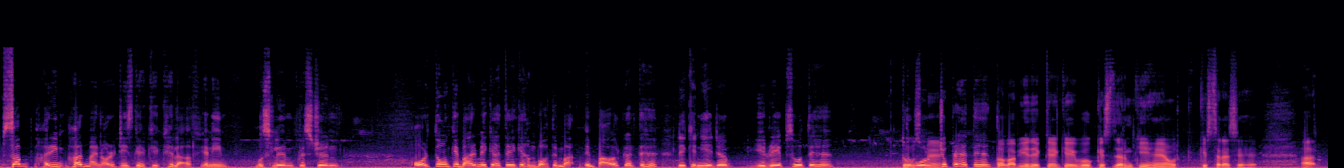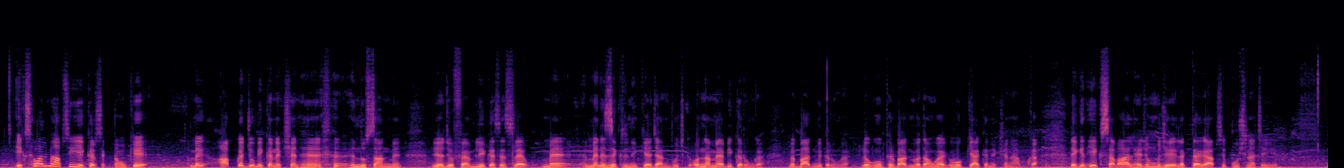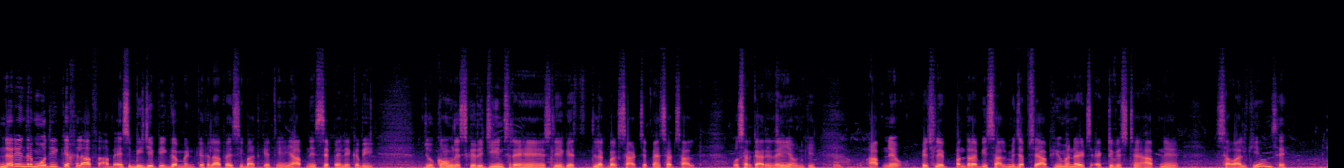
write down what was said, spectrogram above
सब हरी हर माइनॉरिटीज़ के, के खिलाफ यानी मुस्लिम क्रिश्चियन औरतों के बारे में कहते हैं कि हम बहुत एम्पावर करते हैं लेकिन ये जब ये रेप्स होते हैं तो, तो वो चुप रहते हैं तो अब आप ये देखते हैं कि वो किस धर्म की हैं और किस तरह से है। आ, एक सवाल मैं आपसे ये कर सकता हूँ कि मैं आपका जो भी कनेक्शन है हिंदुस्तान में या जो फैमिली का सिलसिला है मैं मैंने ज़िक्र नहीं किया जानबूझ के और ना मैं अभी करूँगा मैं बाद में करूँगा। लोगों को फिर बाद में बताऊँगा कि वो क्या कनेक्शन है आपका। लेकिन एक सवाल है जो मुझे लगता है कि आपसे पूछना चाहिए। नरेंद्र मोदी के खिलाफ आप ऐसी बीजेपी गवर्नमेंट के खिलाफ ऐसी बात कहते हैं या आपने इससे पहले कभी जो कांग्रेस के रिजीम्स रहे हैं इसलिए कि लगभग साठ से पैंसठ साल वो सरकारें रही हैं उनकी आपने पिछले पंद्रह बीस साल में जब से आप ह्यूमन राइट्स एक्टिविस्ट हैं आपने सवाल किए उनसे?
